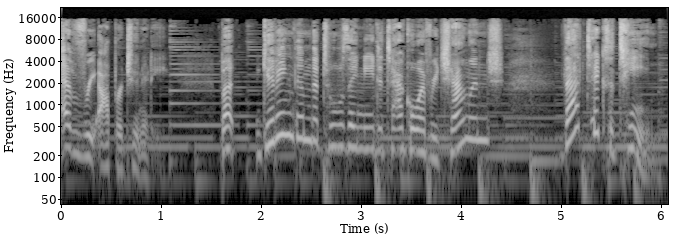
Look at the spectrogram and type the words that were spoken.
every opportunity, but giving them the tools they need to tackle every challenge, that takes a team.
